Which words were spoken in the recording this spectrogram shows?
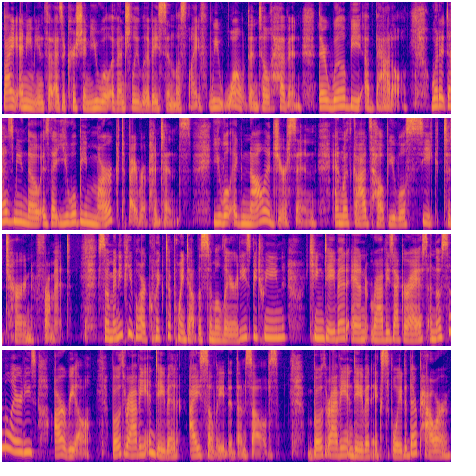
by any means that as a Christian, you will eventually live a sinless life. We won't until heaven. There will be a battle. What it does mean, though, is that you will be marked by repentance repentance. You will acknowledge your sin, and with God's help, you will seek to turn from it. So many people are quick to point out the similarities between King David and Ravi Zacharias, and those similarities are real. Both Ravi and David isolated themselves. Both Ravi and David exploited their power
